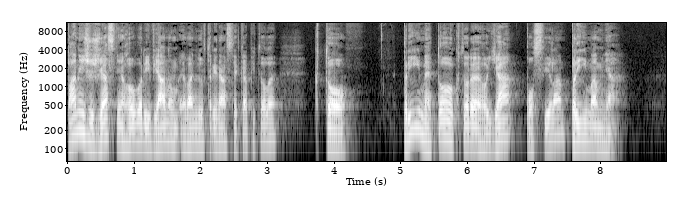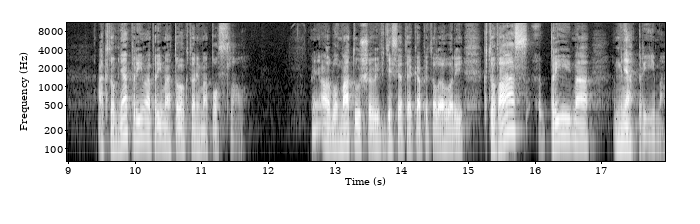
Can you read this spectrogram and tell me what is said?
Pán Ježiš jasne hovorí v Jánom Evangeliu v 13. kapitole, kto príjme toho, ktorého ja posielam, príjma mňa. A kto mňa príjma, príjma toho, ktorý ma poslal. Alebo v Matúšovi v 10. kapitole hovorí, kto vás príjma, mňa príjma.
